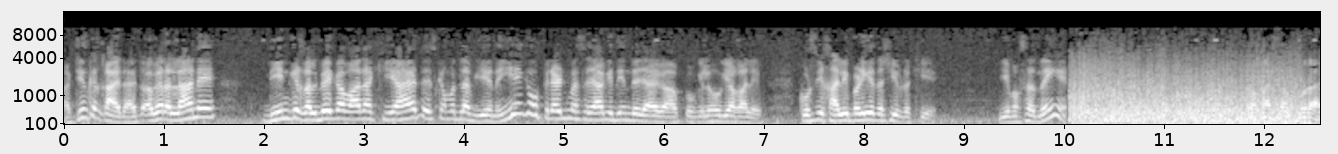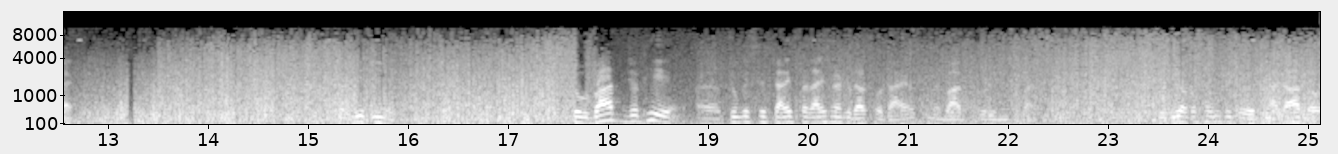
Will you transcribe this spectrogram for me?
ہر چیز کا قاعدہ ہے۔ تو اگر اللہ نے دین کے غلبے کا وعدہ کیا ہے تو اس کا مطلب یہ نہیں ہے کہ وہ پلیٹ میں سجا کے دین دے جائے گا آپ کو کہ ہو گیا غالب، کرسی خالی پڑی ہے، تشریف رکھیے۔ یہ مقصد نہیں ہے۔ تو ہمارے ساتھ ہو رہا ہے۔ تو بات جو تھی کیونکہ صرف چالیس پینتالیس منٹ کا درد ہوتا ہے، اس میں بات پوری نہیں ہو پاتی اور قسم کی جو تعداد اور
